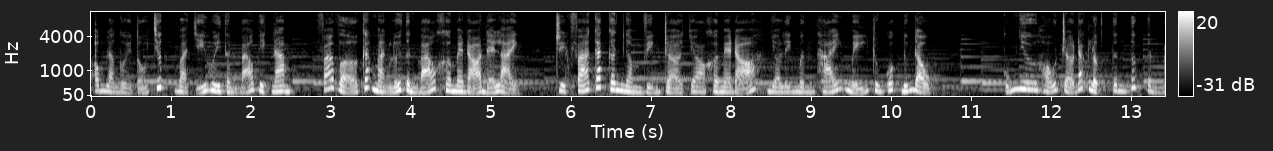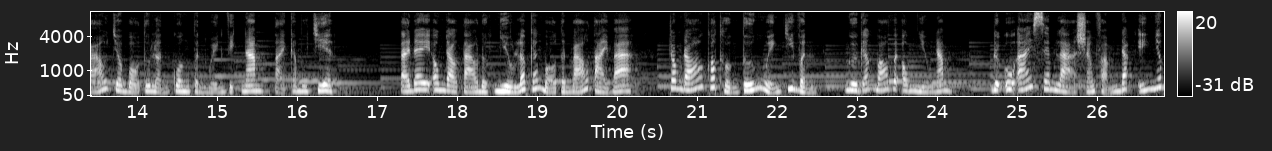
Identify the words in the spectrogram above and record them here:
ông là người tổ chức và chỉ huy tình báo Việt Nam, phá vỡ các mạng lưới tình báo Khmer Đỏ để lại, triệt phá các kênh ngầm viện trợ cho Khmer Đỏ do Liên minh Thái, Mỹ, Trung Quốc đứng đầu, cũng như hỗ trợ đắc lực tin tức tình báo cho Bộ Tư lệnh Quân Tình nguyện Việt Nam tại Campuchia. Tại đây, ông đào tạo được nhiều lớp cán bộ tình báo tài ba, trong đó có Thượng tướng Nguyễn Chí Vịnh, người gắn bó với ông nhiều năm, được ưu ái xem là sản phẩm đắc ý nhất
